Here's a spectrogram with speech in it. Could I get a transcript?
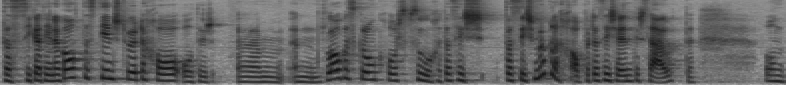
dass sie gerade in einen Gottesdienst würden kommen oder ähm, einen Glaubensgrundkurs besuchen, das ist, das ist möglich, aber das ist eher selten. Und,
